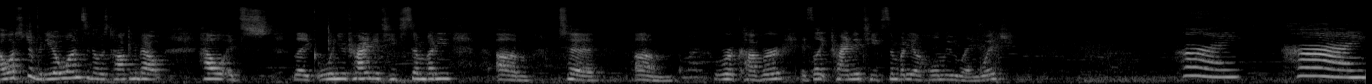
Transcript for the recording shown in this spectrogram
I watched a video once and it was talking about how it's like when you're trying to teach somebody um, to um, recover, it's like trying to teach somebody a whole new language. Hi. Hi.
